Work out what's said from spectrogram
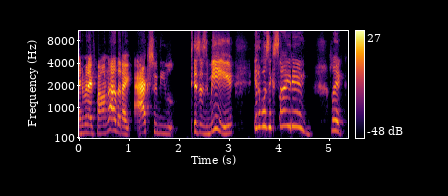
and when I found out that I actually this is me, it was exciting. Like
